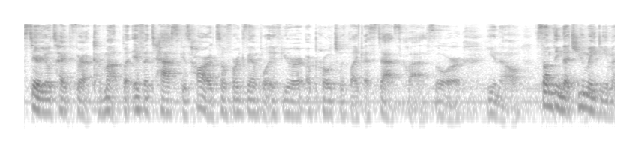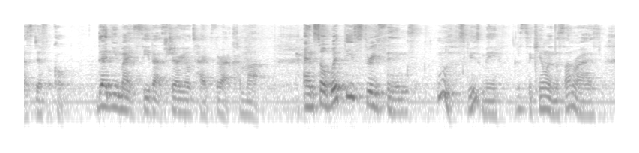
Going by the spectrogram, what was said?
stereotype threat come up. But if a task is hard, so for example, if you're approached with like a stats class or you know something that you may deem as difficult, then you might see that stereotype threat come up. And so with these three things, ooh, excuse me, it's tequila in the sunrise.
